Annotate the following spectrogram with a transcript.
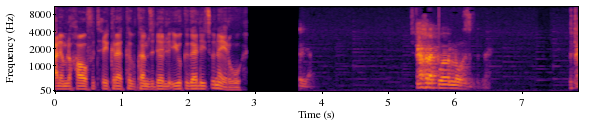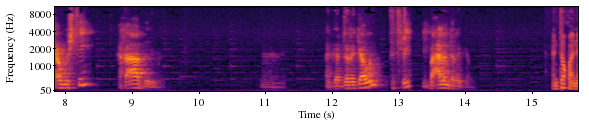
ዓለም ለኻዊ ፍትሒ ክረክብ ከም ዝደሊ እዩ ክገሊጹ ነይሩ ፍትሒ ክረክብ ኣለዎ ህዝቢ ትግራይ ፍትሒ ውሽጢ ከዓ ሃገር ደረጃ እውን ፍትሒ ብዓለም ደረጃ እንተኾነ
